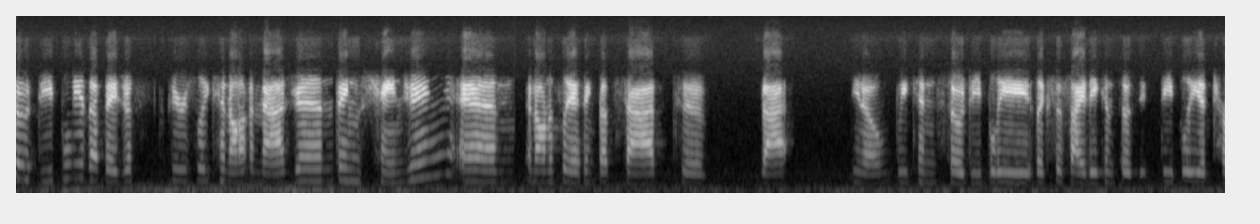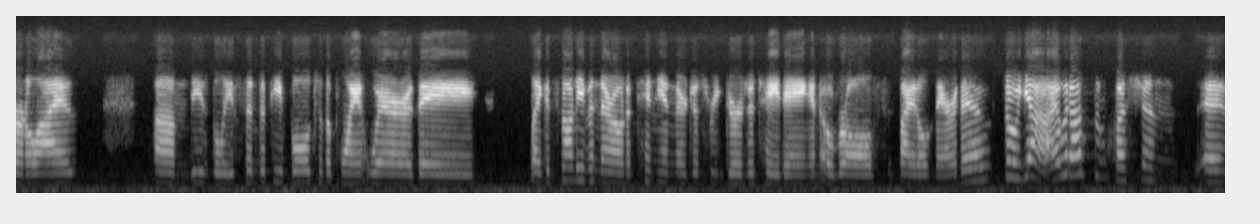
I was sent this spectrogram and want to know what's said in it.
so deeply that they just seriously cannot imagine things changing. And and honestly, I think that's sad to that. You know, we can so deeply, like society can so deeply internalize um, these beliefs into people to the point where they like it's not even their own opinion; they're just regurgitating an overall societal narrative. So yeah, I would ask them questions and,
